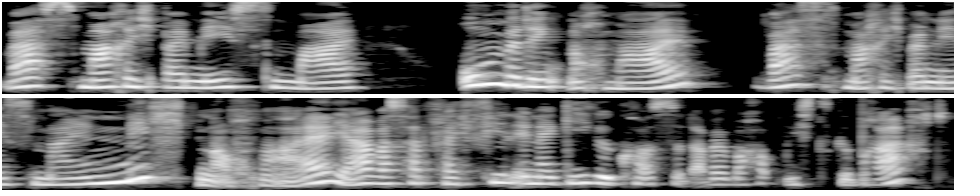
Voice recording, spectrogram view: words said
was mache ich beim nächsten Mal unbedingt nochmal, was mache ich beim nächsten Mal nicht nochmal, ja, was hat vielleicht viel Energie gekostet, aber überhaupt nichts gebracht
